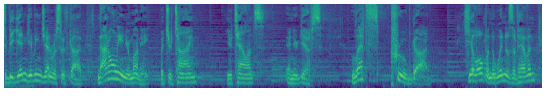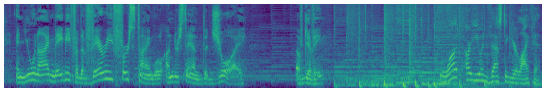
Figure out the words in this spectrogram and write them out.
to begin giving generous with God, not only in your money, but your time, your talents, and your gifts. Let's prove God. He'll open the windows of heaven, and you and I, maybe for the very first time, will understand the joy of giving. What are you investing your life in?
